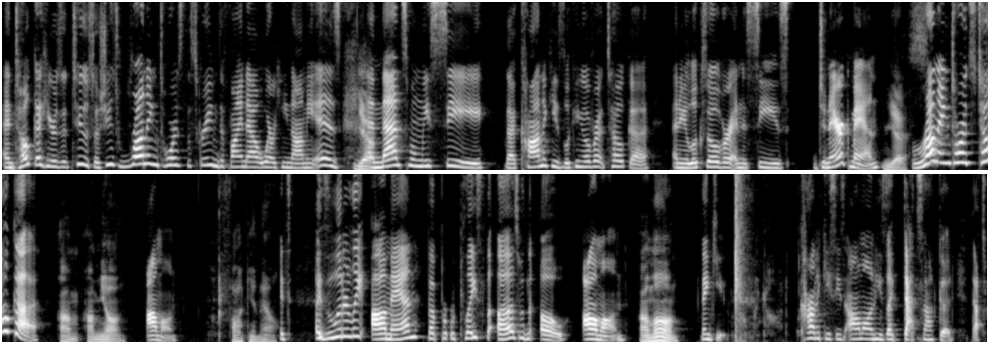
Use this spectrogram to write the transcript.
And Toka hears it too. So she's running towards the scream to find out where Hinami is. Yeah. And that's when we see that Kaneki's looking over at Toka and he looks over and sees generic man Yes. running towards Toka. Um, Amyon. Amon. Fucking hell. It's it's literally a man, but p- replace the us with an O. Amon. Amon. Thank you. Oh my god. Kaneki sees Amon. He's like, that's not good. That's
